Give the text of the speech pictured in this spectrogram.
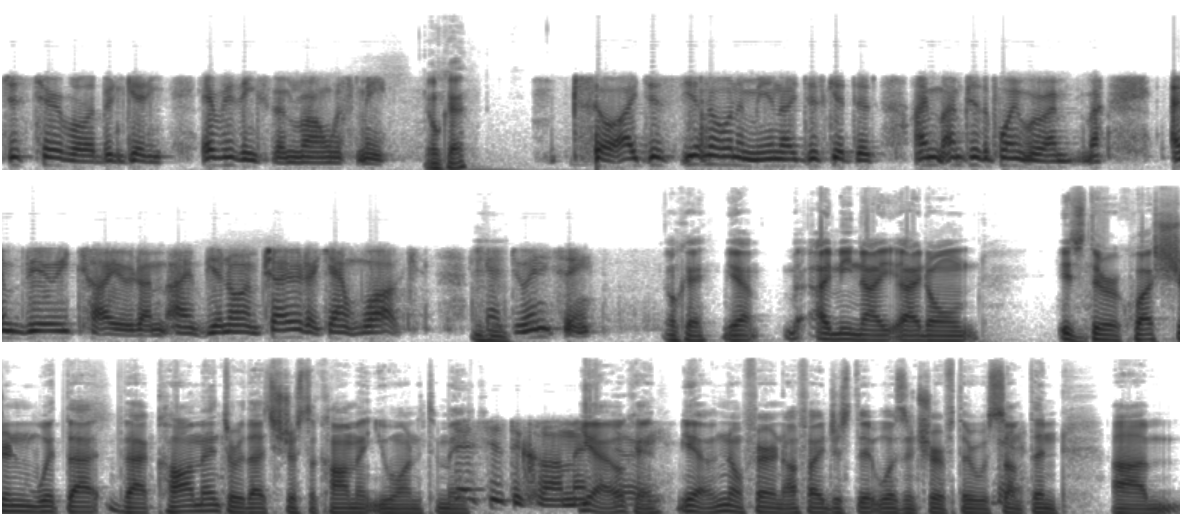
just terrible. I've been getting everything's been wrong with me. Okay. So I just, you know what I mean. I just get that. I'm, I'm to the point where I'm, I'm very tired. I'm, I'm, you know, I'm tired. I can't walk. I can't do anything. Okay. Yeah. I mean, I, I don't. Is there a question with that that comment, or that's just a comment you wanted to make? That's just a comment. yeah. Okay. sorry. Yeah. No. Fair enough. I just it wasn't sure if there was something um,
